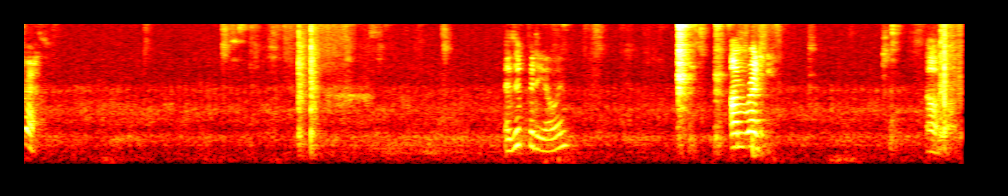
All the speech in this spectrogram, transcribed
Press. Is it videoing? I'm ready. Oh no.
